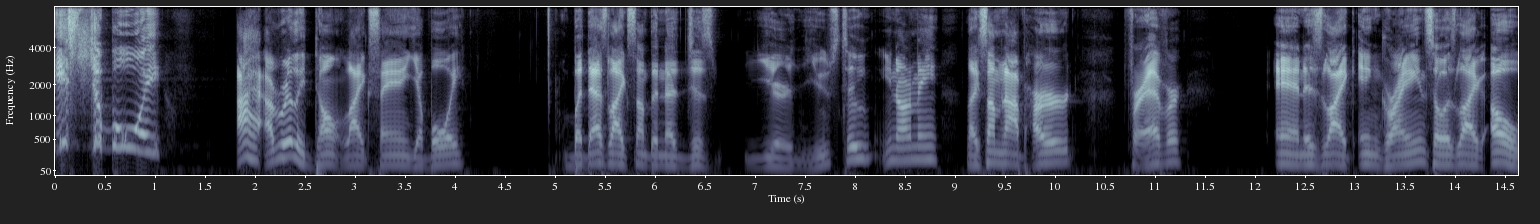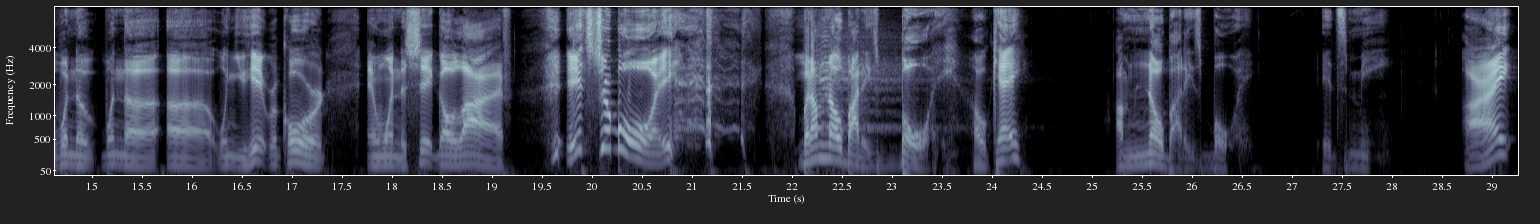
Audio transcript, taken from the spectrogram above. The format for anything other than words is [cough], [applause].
It's your boy. I I really don't like saying your boy, but that's like something that just you're used to. You know what I mean? Like something I've heard forever, and it's like ingrained. So it's like, oh, when the when the uh when you hit record and when the shit go live, it's your boy. [laughs] but I'm nobody's boy. Okay, I'm nobody's boy. It's me. All right.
